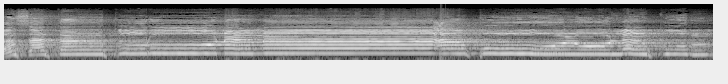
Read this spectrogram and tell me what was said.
فستذكرون ما أقول لكم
